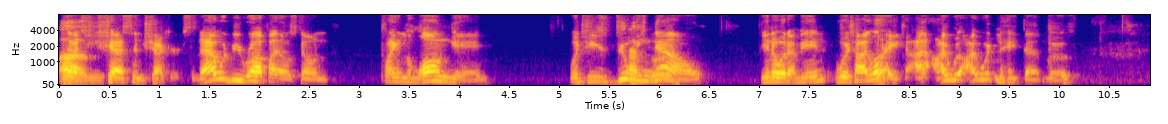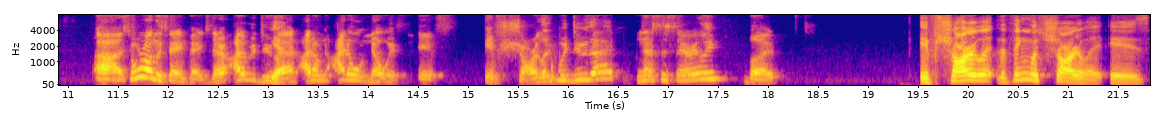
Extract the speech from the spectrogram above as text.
That's Um, chess and checkers. That would be Rafael Stone playing the long game, which he's doing Absolutely. now. You know what I mean? Which I like. I I, w- I wouldn't hate that move. Uh, so we're on the same page there. I would do Yeah. that. I don't I don't know if if if Charlotte would do that necessarily, but if Charlotte, the thing with Charlotte is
